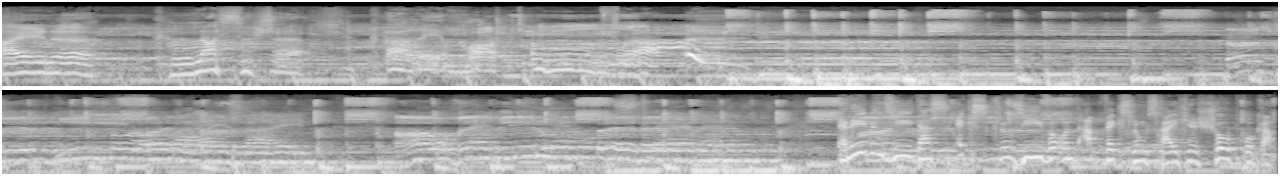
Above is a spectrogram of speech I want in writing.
eine klassische Currywurst. Das wird nie vorbei sein, auch wenn wir uns trennen. Erleben Sie das exklusive und abwechslungsreiche Showprogramm.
